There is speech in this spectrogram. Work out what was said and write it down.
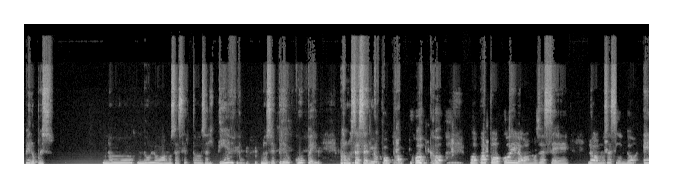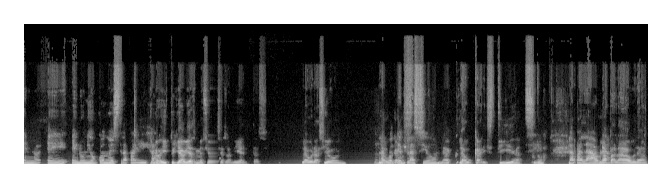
Pero pues no, no lo vamos a hacer todos al tiempo, no se preocupen, vamos a hacerlo poco a poco, poco a poco y lo vamos a hacer, lo vamos haciendo en, eh, en unión con nuestra pareja. Y tú ya habías mencionado herramientas, la oración, la, contemplación, la, Eucaristía, la palabra. La palabra.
